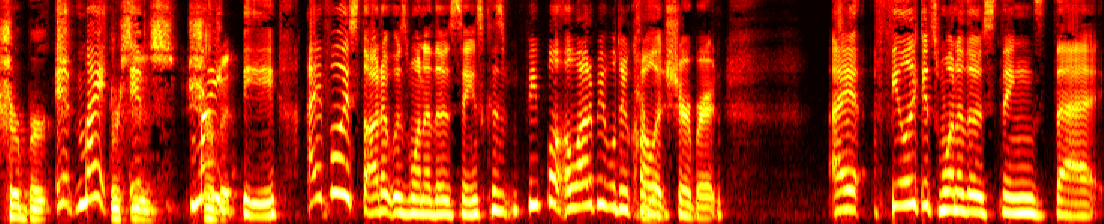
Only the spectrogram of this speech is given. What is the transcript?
Sherbet. It might versus it sherbet. might be. I've always thought it was one of those things because people, a lot of people do call it sherbet. I feel like it's one of those things that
